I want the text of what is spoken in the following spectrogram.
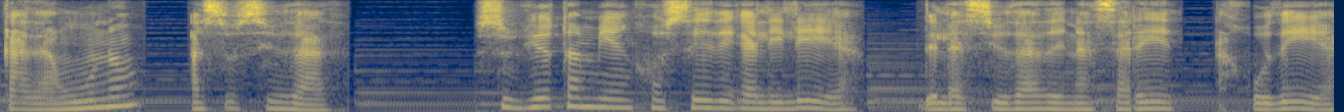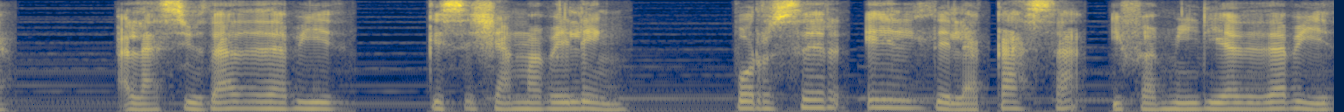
cada uno a su ciudad. Subió también José de Galilea, de la ciudad de Nazaret a Judea, a la ciudad de David, que se llama Belén, por ser él de la casa y familia de David,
